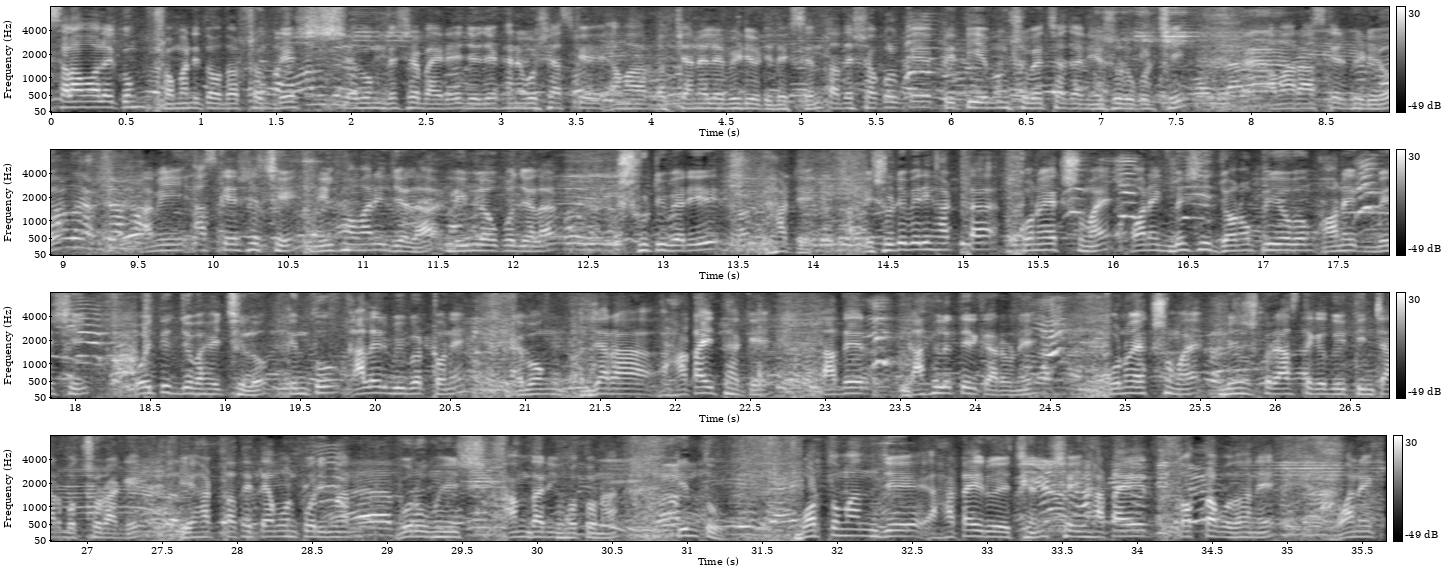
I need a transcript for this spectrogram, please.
আসসালামু আলাইকুম, সম্মানিত দর্শক দেশ এবং দেশের বাইরে যে যেখানে বসে আজকে আমার চ্যানেলের ভিডিওটি দেখছেন, তাদের সকলকে প্রীতি এবং শুভেচ্ছা জানিয়ে শুরু করছি আমার আজকের ভিডিও। আমি আজকে এসেছি নীলফামারী জেলা, ডিমলা উপজেলার সুটিবাড়ির হাটে। এই সুটিবাড়ি হাটটা কোনো এক সময় অনেক বেশি জনপ্রিয় এবং অনেক বেশি ঐতিহ্যবাহী ছিল, কিন্তু কালের বিবর্তনে এবং যারা হাটাই থাকে, তাদের গাফিলতির কারণে কোনো এক সময়, বিশেষ করে আজ থেকে দুই, তিন, চার বছর আগে, এই হাটটাতে তেমন পরিমাণ গরু, মহিষ আমদানি হতো না। কিন্তু বর্তমান যে হাটাই রয়েছেন, সেই হাটাইয়ের তত্ত্বাবধানে অনেক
